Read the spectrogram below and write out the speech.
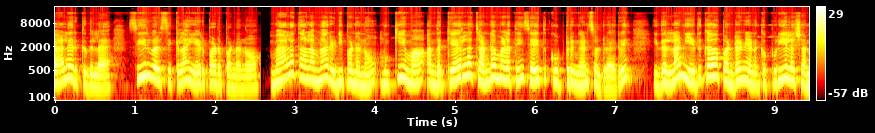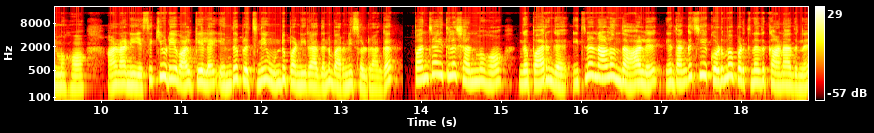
வேலை இருக்குதுல்ல சீர்வரிசைக்கெல்லாம் ஏற்பாடு பண்ணணும். மேளதாளம்லாம் ரெடி பண்ணணும். முக்கியமாக அந்த கேரளா சண்டை மேளத்தையும் சேர்த்து கூப்பிட்டுருங்கன்னு சொல்கிறாரு இதெல்லாம் நீ எதுக்காக பண்ணுறேன்னு எனக்கு புரியல சண்முகம். ஆனால் நீ எசக்கியுடைய வாழ்க்கையில் எந்த பிரச்சனையும் உண்டு பண்ணிடாதன்னு பரணி சொல்கிறாங்க பஞ்சாயத்தில் சண்முகம் இங்கே பாருங்க இத்தனை நாளும் இந்த ஆள் என் தங்கச்சியை கொடுமைப்படுத்தினது காணாதுன்னு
